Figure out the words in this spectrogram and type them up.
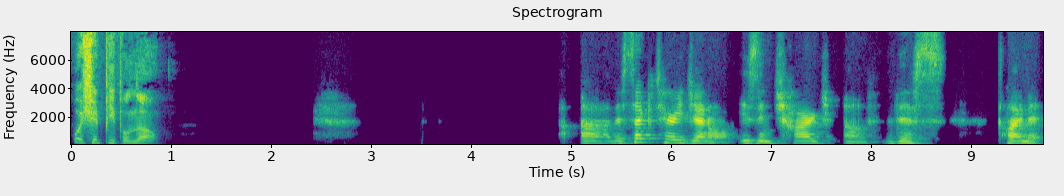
What should people know? Uh, the Secretary General is in charge of this climate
